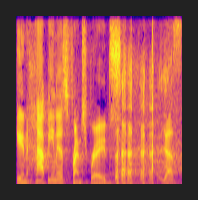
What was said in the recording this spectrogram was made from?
in happiness French braids. Yes.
